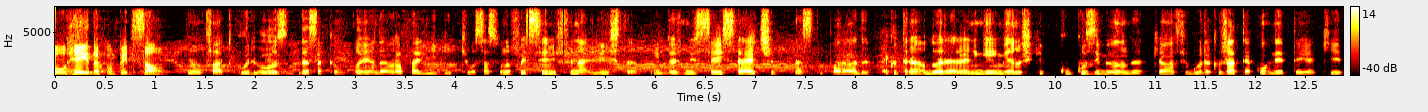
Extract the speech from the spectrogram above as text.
O rei da competição. E um fato curioso dessa campanha da Europa League, que o Osasuna foi semifinalista em 2006-7 nessa temporada, é que o treinador era ninguém menos que Cuco Ziganda, que é uma figura que eu já até cornetei aqui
